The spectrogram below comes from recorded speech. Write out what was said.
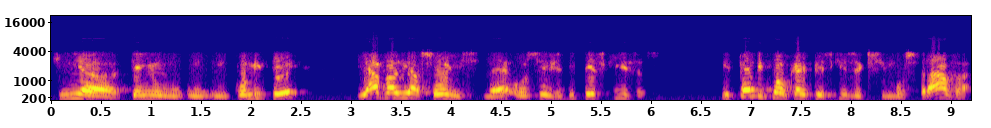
tinha tem um, um, um comitê de avaliações, né, ou seja, de pesquisas. E toda e qualquer pesquisa que se mostrava,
